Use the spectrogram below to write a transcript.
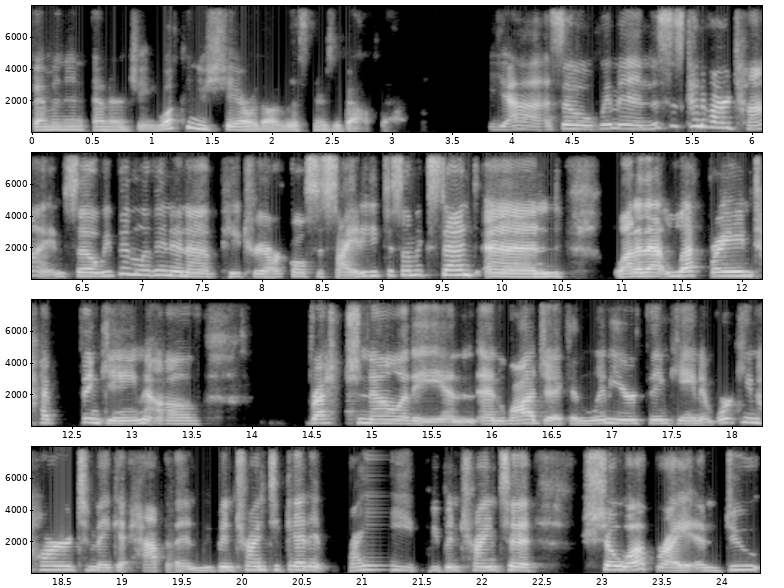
feminine energy. What can you share with our listeners about that? Yeah, so women, this is kind of our time. So we've been living in a patriarchal society to some extent, and a lot of that left brain type thinking of rationality and, and logic and linear thinking and working hard to make it happen. We've been trying to get it right. We've been trying to show up right and do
